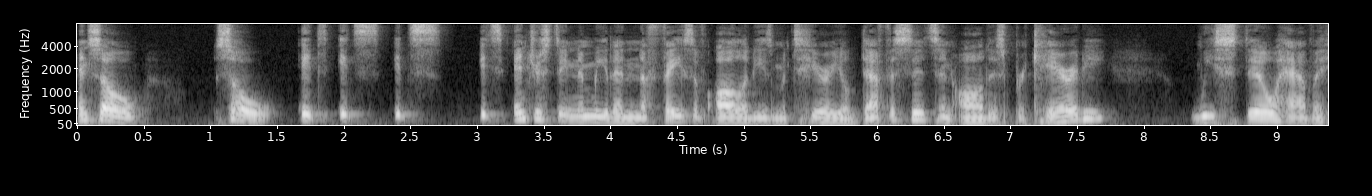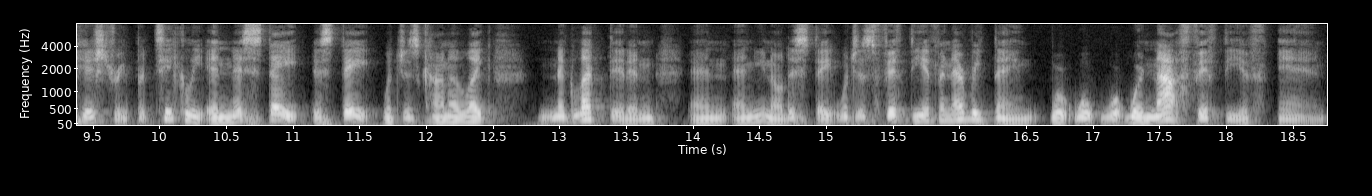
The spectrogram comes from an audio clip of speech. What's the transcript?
And so, so it's it's it's it's interesting to me that in the face of all of these material deficits and all this precarity, we still have a history, particularly in this state, this state which is kind of like neglected and and and you know this state which is 50th in everything. We're we're, we're not 50th in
